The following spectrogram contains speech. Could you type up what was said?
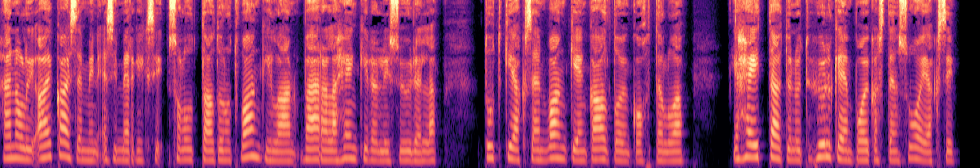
hän oli aikaisemmin esimerkiksi soluttautunut vankilaan väärällä henkilöllisyydellä tutkiakseen vankien kaltoinkohtelua ja heittäytynyt hylkeenpoikasten suojaksi,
